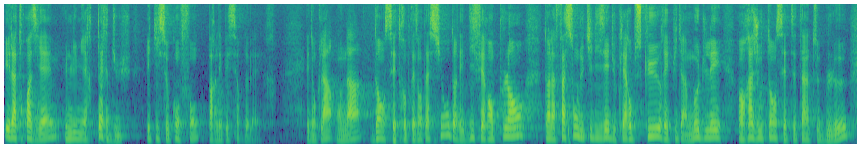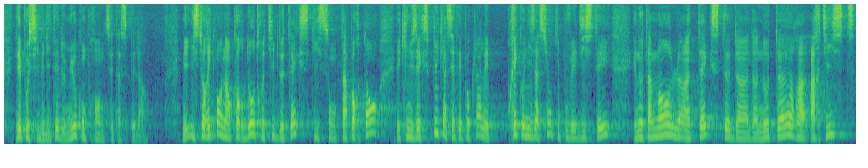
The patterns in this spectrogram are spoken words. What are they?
Et la troisième, une lumière perdue et qui se confond par l'épaisseur de l'air. Et donc là, on a dans cette représentation, dans les différents plans, dans la façon d'utiliser du clair-obscur et puis d'un modelé en rajoutant cette teinte bleue, des possibilités de mieux comprendre cet aspect-là. Mais historiquement, on a encore d'autres types de textes qui sont importants et qui nous expliquent à cette époque-là les préconisations qui pouvaient exister, et notamment un texte d'un auteur artiste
